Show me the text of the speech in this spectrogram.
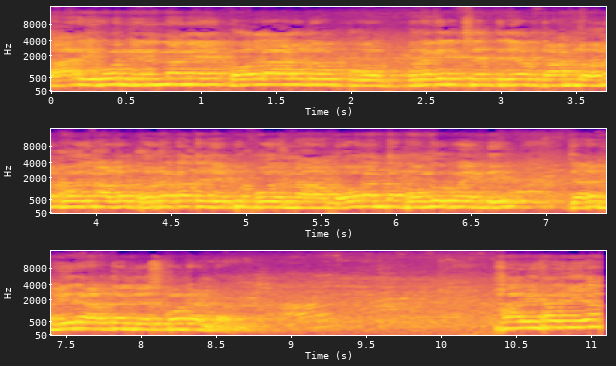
సార్ ఇగో నిన్ననే కోదాడలో పు- పురగిరి క్షత్రియ దాంట్లో అనుభోజనాల్లో బుర్ర కథ చెప్పి పోతున్నా. నోరంతా బొంగురుపోయింది జర మీరే అర్థం చేసుకోండి అంటారు. హరిహరియా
